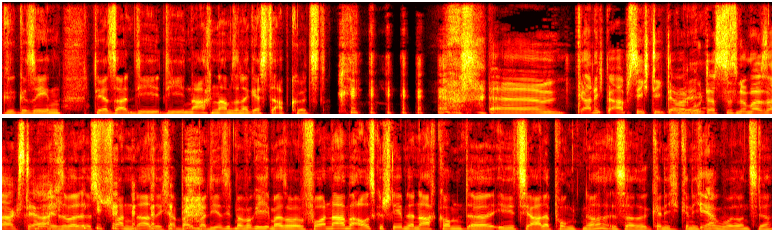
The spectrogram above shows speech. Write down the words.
gesehen, der die, die Nachnamen seiner Gäste abkürzt. ähm, gar nicht beabsichtigt, aber nee? gut, dass du es nur mal sagst, ja. Nee, ist aber das ist spannend. Ne? Also ich hab, bei, bei dir sieht man wirklich immer so Vorname ausgeschrieben, danach kommt äh, initiale Punkt, ne? Ist also kenne ich kenne ich ja. nirgendwo sonst, ja.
